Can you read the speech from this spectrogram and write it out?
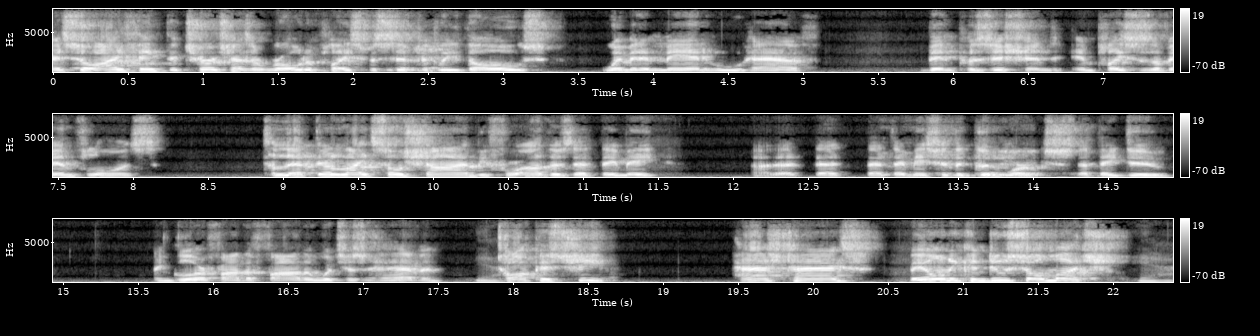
And so I think the church has a role to play, specifically those women and men who have been positioned in places of influence to let their light so shine before others that they may uh, that, that that they may see the good works that they do and glorify the Father which is in heaven. Yeah. Talk is cheap. Hashtags they only can do so much. Yeah.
